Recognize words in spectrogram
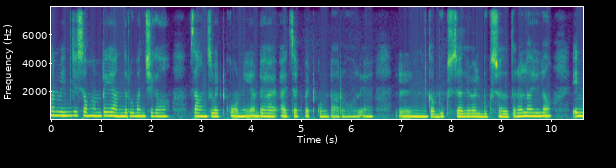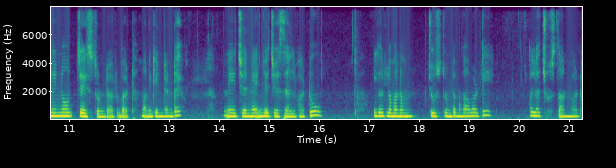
మనం ఏం చేస్తామంటే అందరూ మంచిగా సాంగ్స్ పెట్టుకొని అంటే హెడ్సెట్ పెట్టుకుంటారు. ఇంకా బుక్స్ చదివే వాళ్ళు బుక్స్ చదువుతారు. అలా ఇలా ఎన్నెన్నో చేస్తుంటారు. బట్ మనకేంటంటే నేచర్ని ఎంజాయ్ చేసే అలవాటు ఇక ఇట్లా మనం చూస్తుంటాం కాబట్టి అలా చూస్తా అనమాట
